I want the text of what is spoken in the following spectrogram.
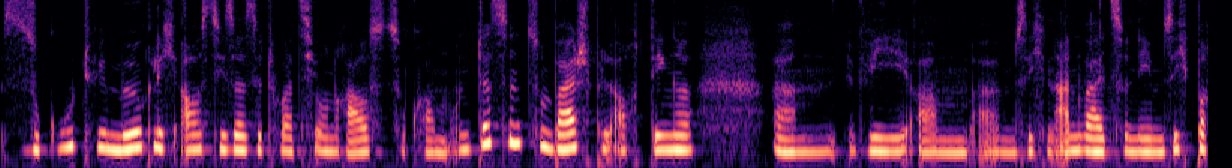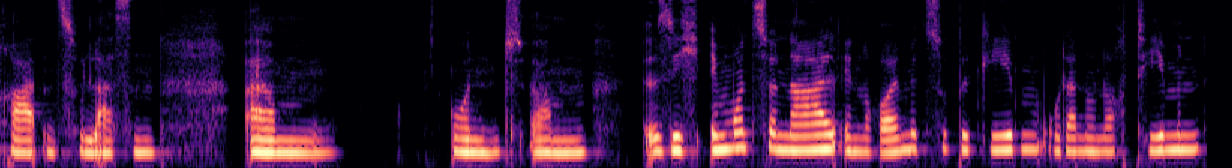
so gut wie möglich aus dieser Situation rauszukommen. Und das sind zum Beispiel auch Dinge ähm, wie ähm, ähm, sich einen Anwalt zu nehmen, sich beraten zu lassen ähm, und ähm, sich emotional in Räume zu begeben oder nur noch Themen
